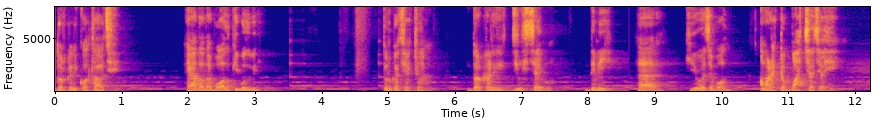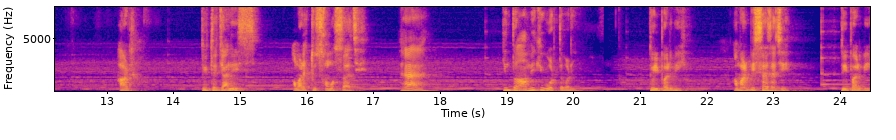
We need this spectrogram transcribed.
দরকারি কথা আছে। হ্যাঁ দাদা বল কি বলবি? তোর কাছে একটা দরকারি জিনিস চাইব। দিবি? হ্যাঁ কি হয়েছে বল? আমার একটা বাচ্চা চাই। আর তুই তো জানিস আমার একটু সমস্যা আছে। হ্যাঁ কিন্তু আমি কি করতে পারি? তুই পারবি। আমার বিশ্বাস আছে তুই পারবি।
